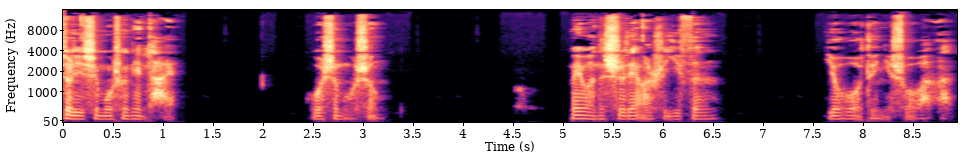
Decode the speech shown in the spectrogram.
这里是陌生电台，我是陌生。每晚的十点二十一分，有我对你说晚安。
